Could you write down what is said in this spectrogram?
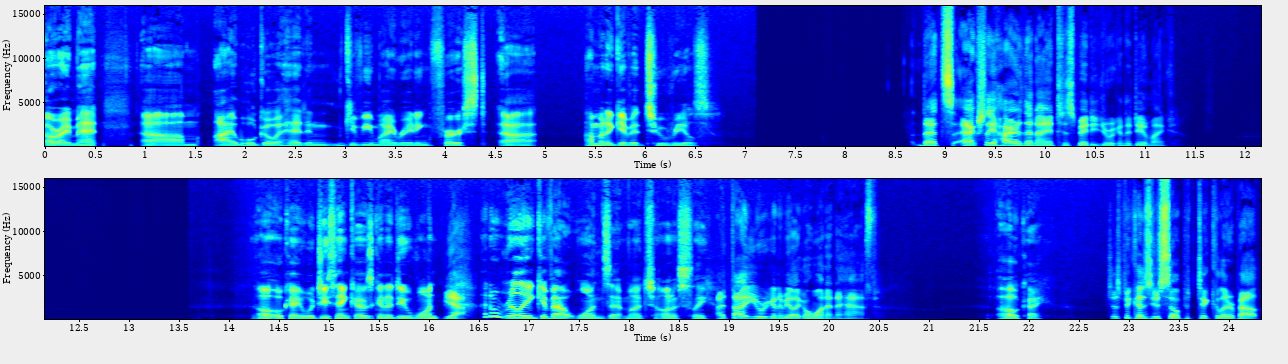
All right, Matt. Um, I will go ahead and give you my rating first. Uh, I'm gonna give it two reels. That's actually higher than I anticipated you were going to do, Mike. Oh, okay. What'd you think? I was gonna do one. Yeah, I don't really give out ones that much, honestly. I thought you were going to be like a one and a half, Oh, okay. just because you're so particular about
